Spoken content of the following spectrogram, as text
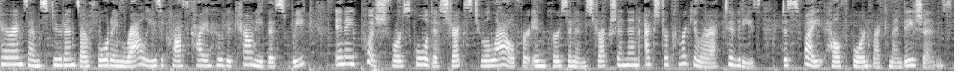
Parents and students are holding rallies across Cuyahoga County this week in a push for school districts to allow for in person instruction and extracurricular activities despite health board recommendations.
